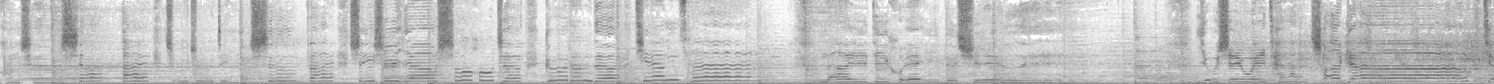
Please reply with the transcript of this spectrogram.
红尘相爱，就注定失败。谁需要守护着孤单的天才？那一滴回忆的血泪，有谁为他擦干？天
